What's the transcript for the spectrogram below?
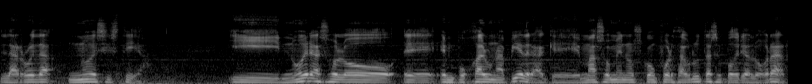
la rueda no existía. Y no era solo eh, empujar una piedra, que más o menos con fuerza bruta se podría lograr.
